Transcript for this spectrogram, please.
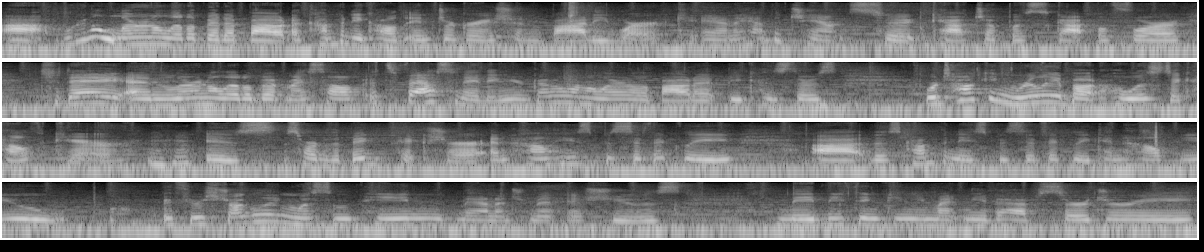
Uh, we're going to learn a little bit about a company called Integration Bodywork, and I had the chance to catch up with Scott before today and learn a little bit myself. It's fascinating. You're going to want to learn about it because there's we're talking really about holistic healthcare is sort of the big picture and how he specifically uh, this company specifically can help you if you're struggling with some pain management issues maybe thinking you might need to have surgery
